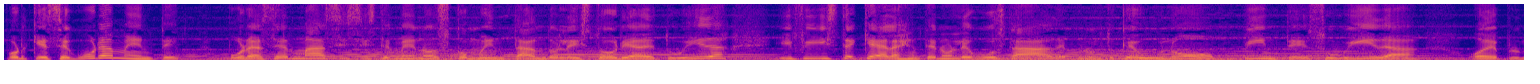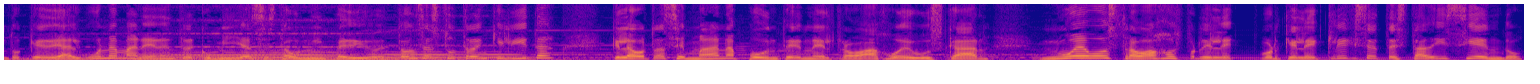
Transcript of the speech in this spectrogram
porque seguramente por hacer más hiciste menos comentando la historia de tu vida y viste que a la gente no le gusta de pronto que uno pinte su vida o de pronto que de alguna manera, entre comillas, está uno impedido. Entonces tú tranquilita, que la otra semana ponte en el trabajo de buscar nuevos trabajos, porque el eclipse te está diciendo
